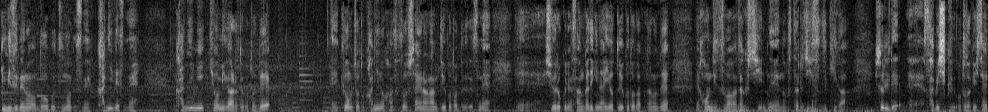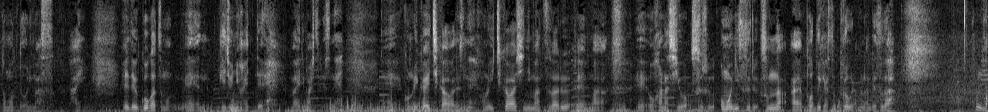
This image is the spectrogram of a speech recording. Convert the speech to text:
ー、水辺の動物のですねカニですねカニに興味があるということで、えー、今日もちょっとカニの観察をしたいななんていうことでですね、えー、収録には参加できないよということだったので、え、本日は私、ね、ノスタルジー鈴木が一人で、え寂しくお届けしたいと思っております。はいで5月も、え下旬に入ってまいりましてですね、えこのイカ市川はですねこの市川市にまつわる、えまあえお話をする主にするそんな、えポッドキャストプログラムなんですが本日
